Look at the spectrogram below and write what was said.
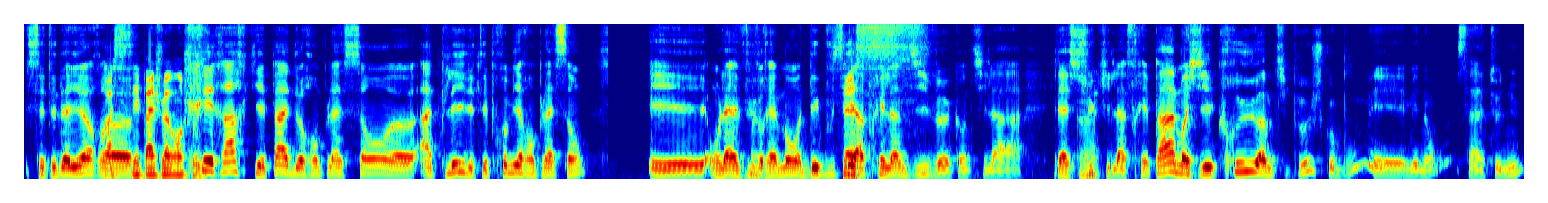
C'était d'ailleurs euh, pas joué à grand chose. très rare qu'il n'y ait pas de remplaçant euh, appelé. Il était premier remplaçant. Et on l'a vu vraiment dégoûté après l'indiv quand il a, il a su qu'il la ferait pas. Moi, j'y ai cru un petit peu jusqu'au bout, mais, mais non, ça a tenu.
